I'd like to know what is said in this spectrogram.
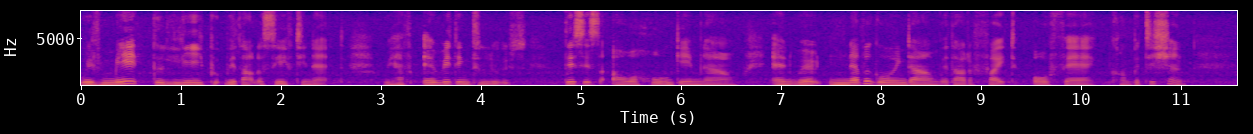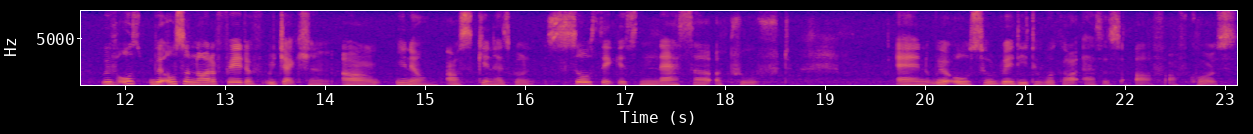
We've made the leap without a safety net. We have everything to lose. This is our whole game now, and we're never going down without a fight or fair competition. We've also, we're also not afraid of rejection. Our, you know, our skin has grown so thick it's NASA approved. And we're also ready to work our asses off, of course,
